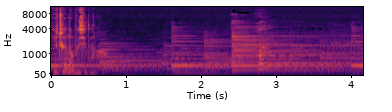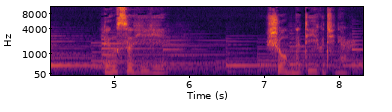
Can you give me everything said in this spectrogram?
你真的不记得了？啊？零四一一。是我们的第一个纪念日。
